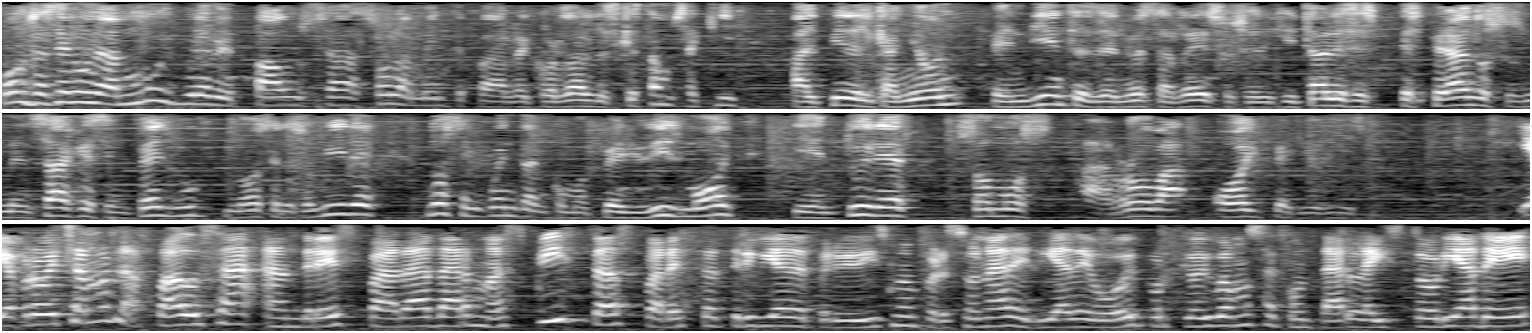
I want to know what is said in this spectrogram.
Vamos a hacer una muy breve pausa solamente para recordarles que estamos aquí al pie del cañón, pendientes de nuestras redes sociodigitales, esperando sus mensajes en Facebook, no se les olvide, nos encuentran como Periodismo Hoy y en Twitter somos arroba hoy periodismo. Y aprovechamos la pausa, Andrés, para dar más pistas para esta trivia de periodismo en persona del día de hoy, porque hoy vamos a contar la historia de,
